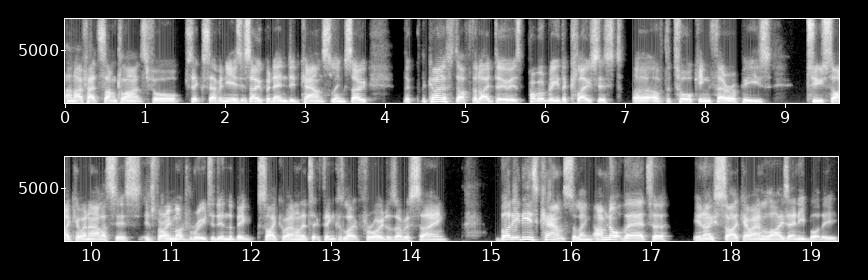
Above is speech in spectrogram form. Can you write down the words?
And I've had some clients for six, seven years. It's open ended counseling, so the, the kind of stuff that I do is probably the closest uh, of the talking therapies to psychoanalysis. It's very mm-hmm. much rooted in the big psychoanalytic thinkers like Freud, as I was saying. But it is counseling. I'm not there to, you know, psychoanalyze anybody.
